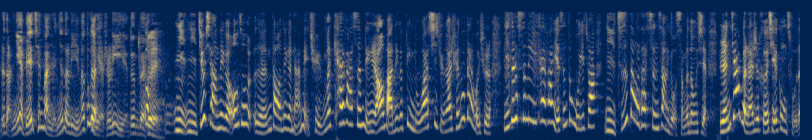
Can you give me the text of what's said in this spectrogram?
着点，你也别侵犯人家的利益，那动物也是利益，对不对？对你你就像那个欧洲人到那个南美去，什么开发森林，然后把那个病毒啊、细菌啊全都带回去了。你这个森林一开发，野生动物一抓，你知道它身上有什么东西？人家本来是和谐共处的，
